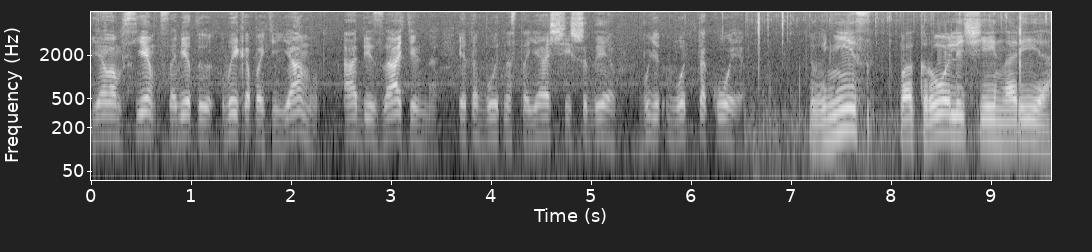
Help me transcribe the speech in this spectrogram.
Я вам всем советую выкопайте яму. Обязательно. Это будет настоящий шедевр. Будет вот такое. Вниз по кроличьей норе.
